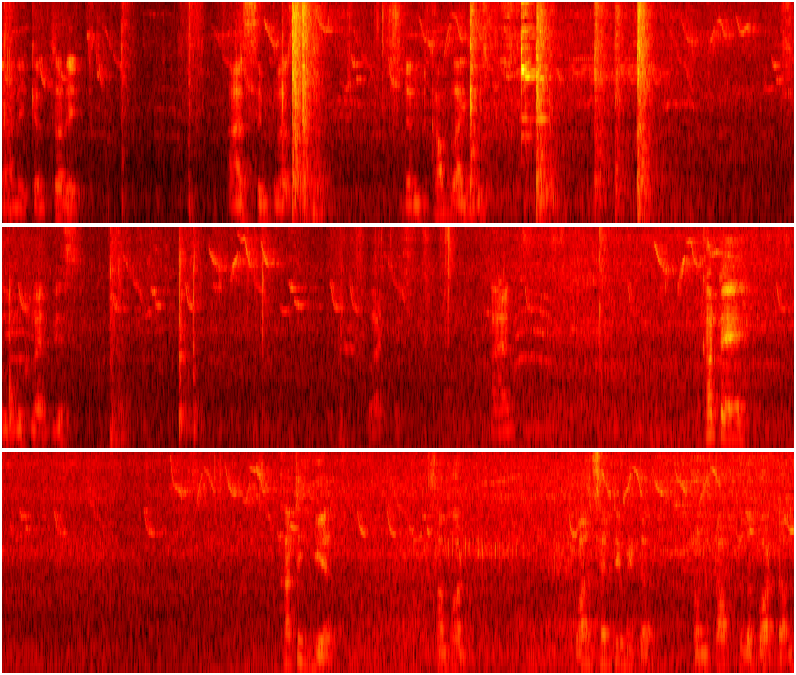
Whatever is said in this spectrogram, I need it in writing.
And you can thread it as simple as that. then come like this. So look like this. Like this. And cut a cut it here somewhat one centimeter from top to the bottom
